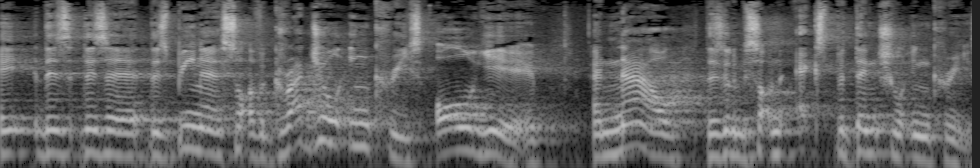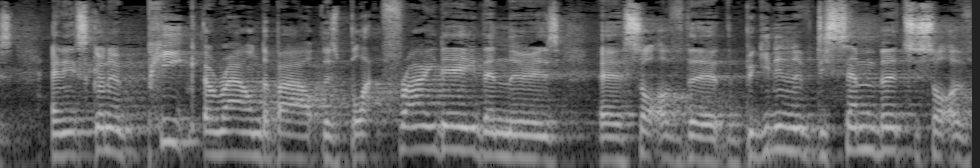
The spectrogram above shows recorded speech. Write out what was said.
it, there's, there's, a, there's been a sort of a gradual increase all year and now there's going to be sort of an exponential increase. And it's going to peak around about, there's Black Friday, then there is uh, sort of the, the beginning of December to sort of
